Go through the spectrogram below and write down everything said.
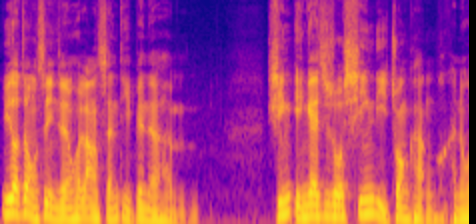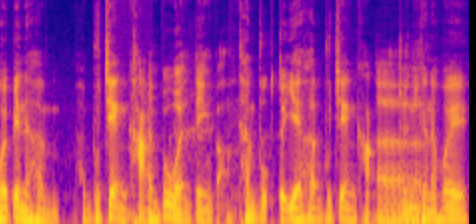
遇到这种事情，真的会让身体变得很心，应该是说心理状况可能会变得很。很不健康，很不稳定吧？很不对，也很不健康。呃，就你可能会，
